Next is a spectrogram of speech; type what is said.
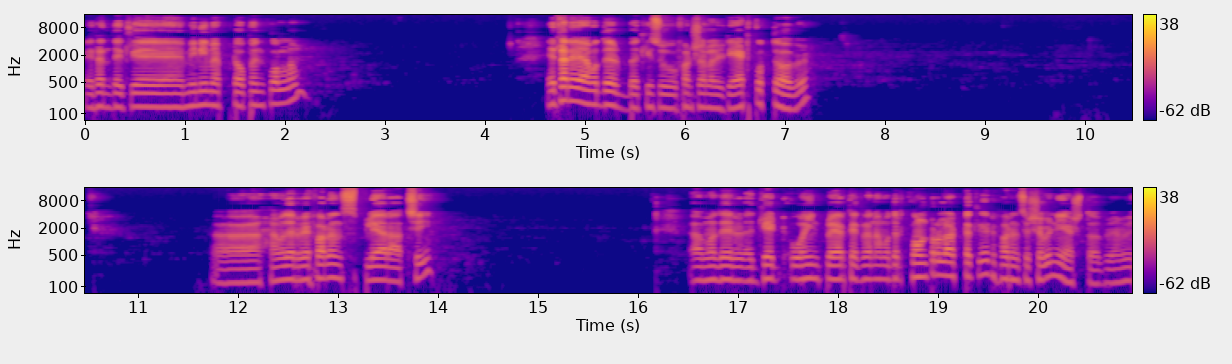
এখান থেকে মিনি ম্যাপটা ওপেন করলাম। এখানে আমাদের কিছু ফাংশনালিটি অ্যাড করতে হবে। আমাদের রেফারেন্স প্লেয়ার আছে। আমাদের গেট ওয়াইন প্লেয়ার থেকে আমাদের কন্ট্রোলারটাকে রেফারেন্স হিসেবে নিয়ে আসতে হবে। আমি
